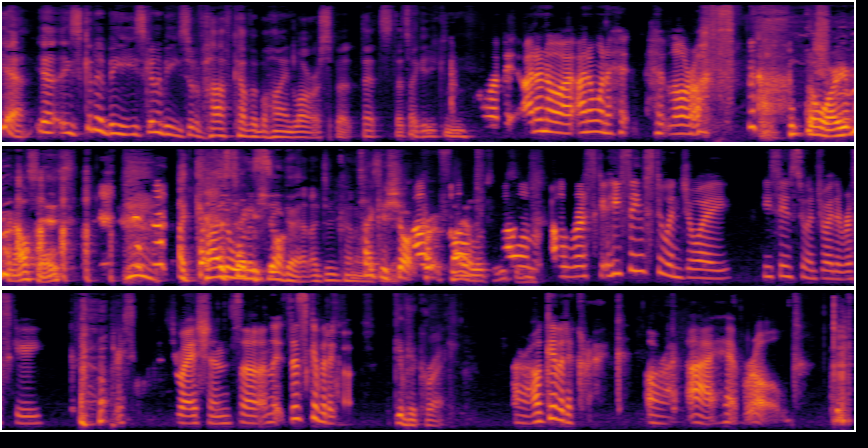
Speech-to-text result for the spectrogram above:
Yeah, yeah. He's gonna be he's gonna be sort of half cover behind Loris, but that's that's okay. You can. Or a bit, I don't know. I, I don't want to hit hit Loris. Don't worry, everyone else has. I kind of want to see shot. that. I do kind of Take a shot, I'll- fail. I'll- I'll. I'll risk it. He seems to enjoy. He seems to enjoy the risky, risky situation. So let's let's give it a go. Give it a crack. All right, I'll give it a crack. All right, I have rolled Crit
